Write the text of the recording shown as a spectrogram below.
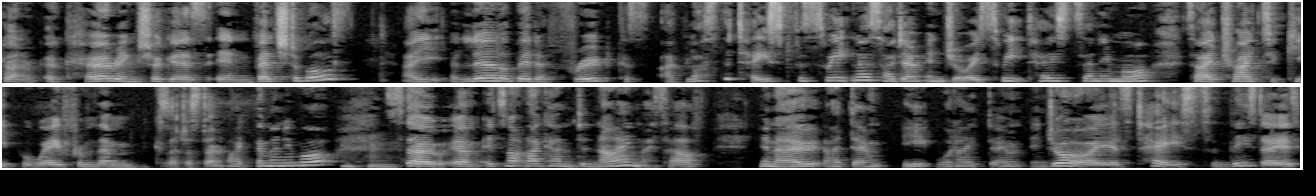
kind of occurring sugars in vegetables. I eat a little bit of fruit because I've lost the taste for sweetness. I don't enjoy sweet tastes anymore. So I try to keep away from them because I just don't like them anymore. Mm-hmm. So um, it's not like I'm denying myself. You know, I don't eat what I don't enjoy as tastes. And these days,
